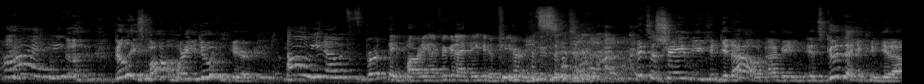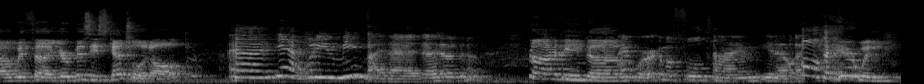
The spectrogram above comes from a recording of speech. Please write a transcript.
Hi. Uh, Billy's mom, what are you doing here? Oh, you know, it's his birthday party. I figured I'd make an appearance. It's a shame you could get out. I mean, it's good that you can get out with uh, your busy schedule and all. uh, yeah, what do you mean by that? I don't know. I mean, I uh, work. I'm a full-time, you know. I, oh, the heroin.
